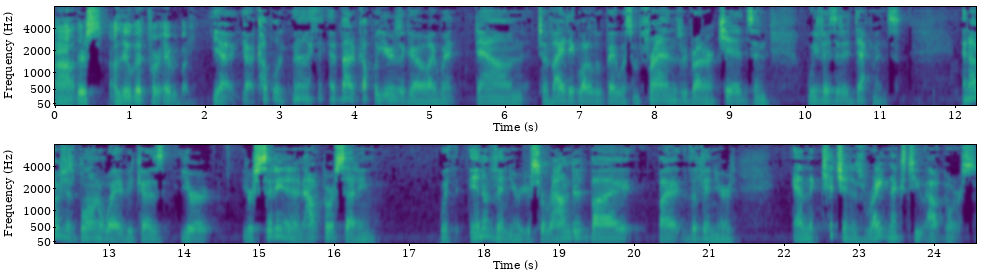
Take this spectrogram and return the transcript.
Uh, there's a little bit for everybody. Yeah, yeah, a couple. Of, well, I think about a couple years ago, I went down to Valle de Guadalupe with some friends. We brought our kids, and we visited Deckman's, and I was just blown away because you're you're sitting in an outdoor setting within a vineyard. You're surrounded by by the vineyard, and the kitchen is right next to you outdoors,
